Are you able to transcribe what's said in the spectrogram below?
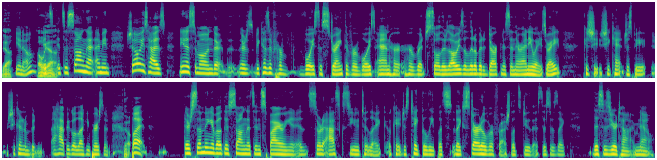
Yeah. You know, Oh, it's, yeah. it's a song that I mean, she always has Nina Simone. There, there's because of her voice, the strength of her voice, and her her rich soul. There's always a little bit of darkness in there, anyways, right? Because she she can't just be she couldn't have been a happy go lucky person, Yeah. but there's something about this song that's inspiring. It it sort of asks you to like, okay, just take the leap. Let's like start over fresh. Let's do this. This is like this is your time now,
